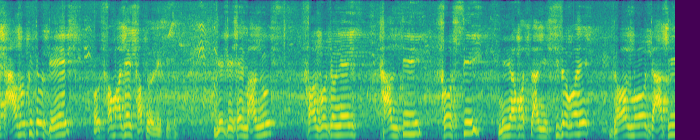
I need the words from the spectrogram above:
এক আলোকিত দেশ ও সমাজের স্বপ্ন দেখি যে দেশের মানুষ সর্বজনের শান্তি স্বস্তি নিরাপত্তা নিশ্চিত করে ধর্ম জাতি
